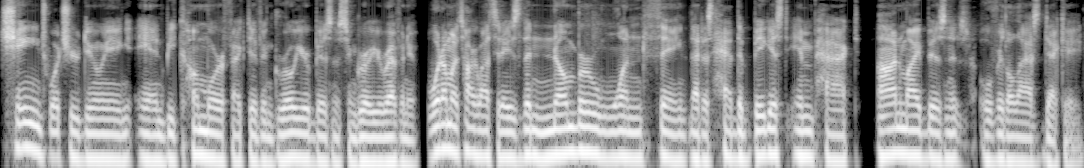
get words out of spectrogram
change what you're doing and become more effective and grow your business and grow your revenue. What I'm going to talk about today is the number one thing that has had the biggest impact on my business over the last decade.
